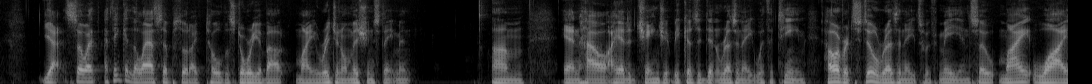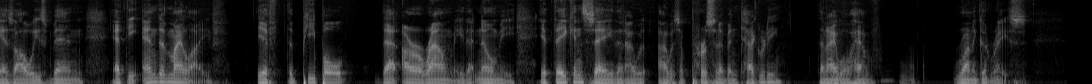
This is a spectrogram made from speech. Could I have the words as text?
Yeah. So I, I think in the last episode, I told the story about my original mission statement um, and how I had to change it because it didn't resonate with the team. However, it still resonates with me. And so my why has always been at the end of my life, if the people that are around me, that know me, if they can say that I was I was a person of integrity, then I mm. will have run a good race.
